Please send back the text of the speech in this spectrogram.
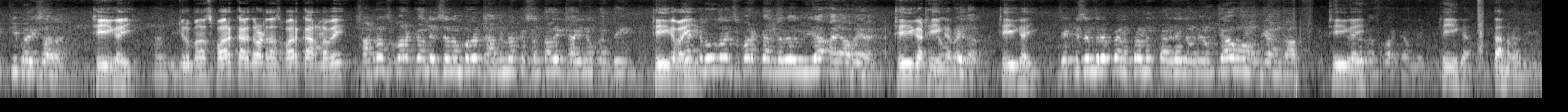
21 22 ਸਾਲ ਹੈ ਠੀਕ ਆ ਜੀ। ਹਾਂਜੀ। ਚਲੋ ਬੰਦਾ ਸੰਪਰਕ ਕਰੇ ਤੁਹਾਡੇ ਨਾਲ ਸੰਪਰਕ ਕਰ ਲਵੇ। ਸਾਡੇ ਨਾਲ ਸੰਪਰਕ ਕਰ ਲੈ ਇਸੇ ਨੰਬਰ ਤੇ 9847488931 ਠੀਕ ਆ ਬਾਈ। ਇੱਕ ਦੋ ਦਿਨ ਸੰਪਰਕ ਕਰ ਲਵੇ ਵੀਜ਼ਾ ਆਇਆ ਹੋਇਆ ਹੈ। ਠੀਕ ਆ ਠੀਕ ਆ ਬਾਈ। ਠੀਕ ਆ ਜੀ। ਜੇ ਕਿਸੇ ਮੇਰੇ ਭੈਣ ਭਰਾ ਨੇ ਪੈਸੇ ਲਾਉਣੇ ਹੁਣ ਚਾਹ ਬਣਾਉਣ ਜਾਂਦਾ ਠੀਕ ਆ ਜੀ। ਸੰਪਰਕ ਕਰ ਲੈ ਠੀਕ ਆ। ਧੰਨਵਾਦ। ਹਾਂਜੀ।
